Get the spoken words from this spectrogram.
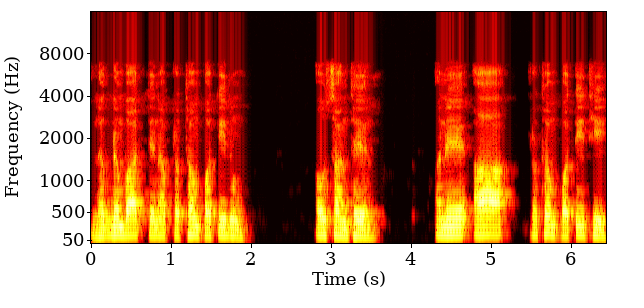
લગ્ન બાદ તેના પ્રથમ પતિનું અવસાન થયેલ. અને આ પ્રથમ પતિથી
